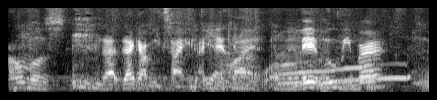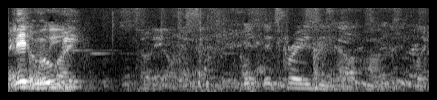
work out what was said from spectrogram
almost that that got me tight. I can't lie. Mid movie, bro. Mid movie. It, it's crazy how, how like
